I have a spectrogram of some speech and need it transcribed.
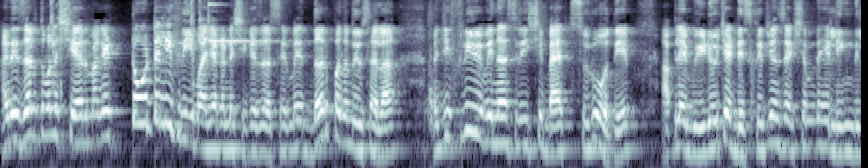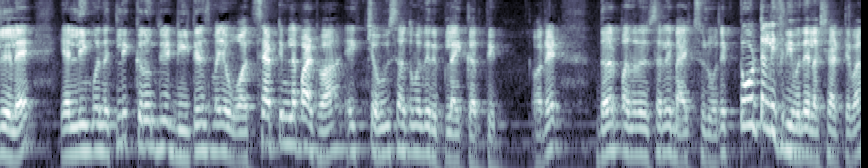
आणि जर तुम्हाला शेअर मार्केट टोटली फ्री माझ्याकडनं शिकायचं असेल म्हणजे दर पंधरा दिवसाला म्हणजे फ्री वेबिनार सिरीजची बॅच सुरू होते. आपल्या व्हिडिओच्या डिस्क्रिप्शन सेक्शनमध्ये हे लिंक दिलेलं आहे. या लिंकमध्ये क्लिक करून तुम्ही डिटेल्स माझ्या व्हॉट्सअप टीमला पाठवा. एक चोवीस तुम्हाला रिप्लाय करतील. ऑलरेट दर पंधरा दिवसाला बॅच सुरू होते. टोटली फ्रीमध्ये लक्षात ठेवा.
